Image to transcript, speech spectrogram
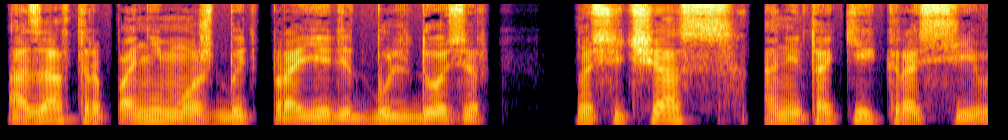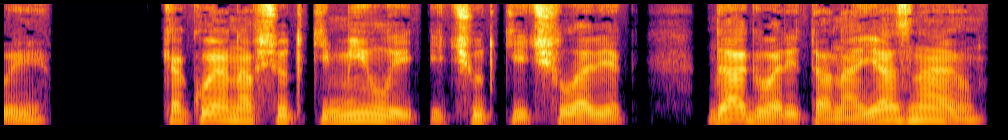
а завтра по ним, может быть, проедет бульдозер. Но сейчас они такие красивые. Какой она все-таки милый и чуткий человек. Да, — говорит она, — я знаю».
